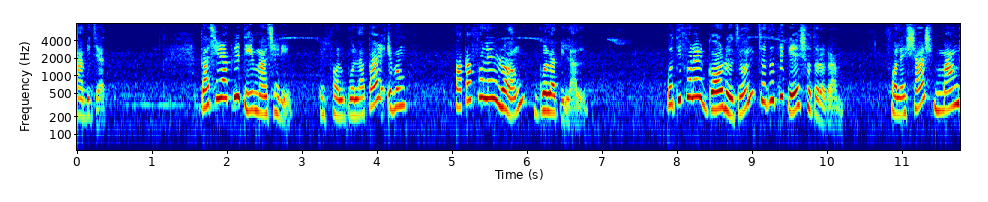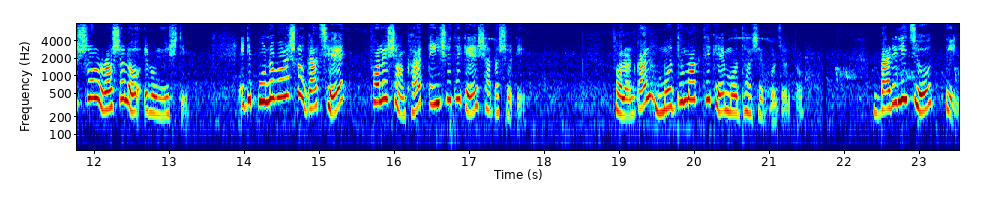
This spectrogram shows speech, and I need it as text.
নাবিজাত গাছের আকৃতি মাঝারি। এর ফল গোলাকার এবং পাকা ফলের রং গোলাপি লাল। প্রতি ফলের গড় ওজন চোদ্দ থেকে সতেরো গ্রাম। ফলের শ্বাস মাংস রসালো এবং মিষ্টি। এটি পূর্ণবয়স্ক গাছে ফলের সংখ্যা তেইশশো থেকে সাতাশোটি ফলনকাল মধ্যমাগ থেকে মধ্য আষাঢ় পর্যন্ত। বাড়ি লিচু তিন।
